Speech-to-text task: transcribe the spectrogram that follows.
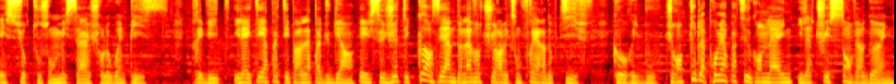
et surtout son message sur le One Piece. Très vite, il a été appâté par l'appât du gain et il s'est jeté corps et âme dans l'aventure avec son frère adoptif. Korribu. Durant toute la première partie de Grand Line, il a tué sans vergogne.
